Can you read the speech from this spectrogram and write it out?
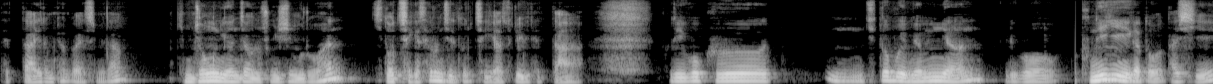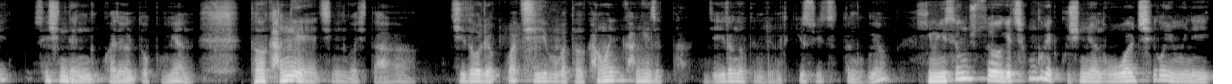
됐다 이런 평가가 있습니다. 김정은 위원장을 중심으로 한 지도체계, 새로운 지도체계가 수립이 됐다. 그리고 그 음, 지도부의 면면 그리고 분위기가 또 다시 쇄신된 과정을 또 보면 더 강해진 것이다. 지도력과 지휘부가 더 강해, 강해졌다. 이제 이런 것들을 좀 느낄 수 있었던 거고요. 김일성 주석의 1990년 5월 최고인민회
